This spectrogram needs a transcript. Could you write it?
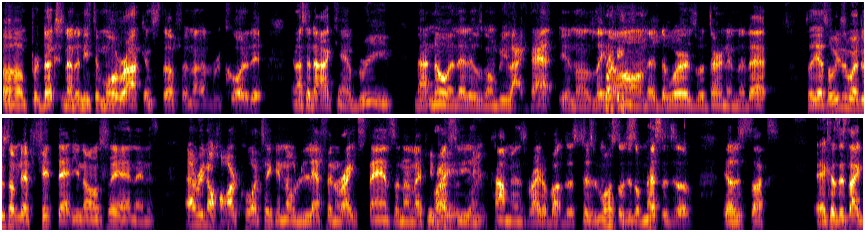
uh, production underneath it, more rock and stuff, and I recorded it. And I said, I can't breathe, not knowing that it was gonna be like that, you know, later right. on that the words would turn into that. So yeah, so we just want to do something that fit that, you know what I'm saying? And it's I really no hardcore taking no left and right stance and then like people right. I see in the comments right about this. It's more so just a message of, yeah, this sucks because it's like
